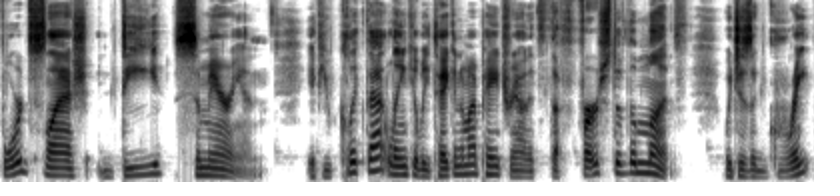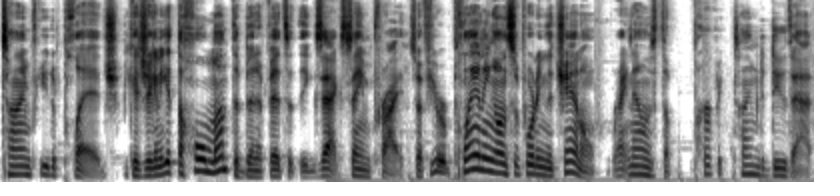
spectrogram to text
forward slash dsumerian. If you click that link, you'll be taken to my Patreon. It's the first of the month, which is a great time for you to pledge because you're going to get the whole month of benefits at the exact same price. So if you were planning on supporting the channel, right now is the perfect time to do that.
